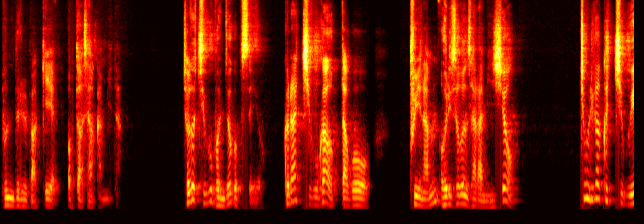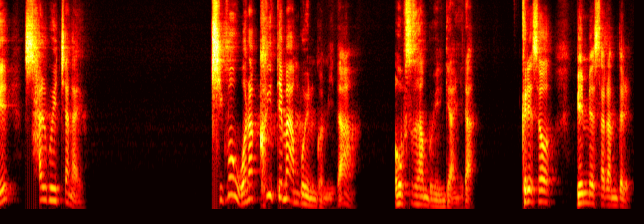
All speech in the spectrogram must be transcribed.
분들밖에 없다고 생각합니다. 저도 지구 본 적 없어요. 그러나 지구가 없다고 부인하면 어리석은 사람이죠. 지금 우리가 그 지구에 살고 있잖아요. 지구가 워낙 크기 때문에 안 보이는 겁니다. 없어서 안 보이는 게 아니라. 그래서 몇몇 사람들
